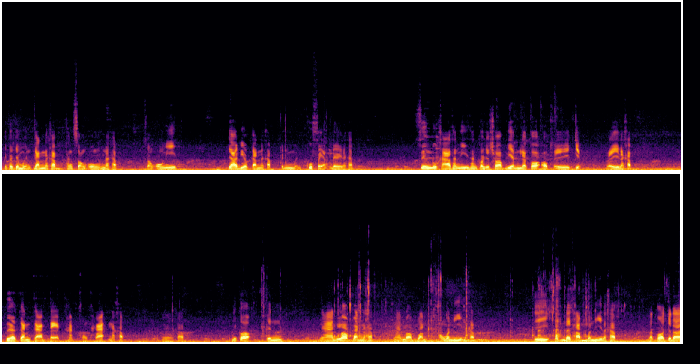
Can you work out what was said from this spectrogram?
แล้วก็จะเหมือนกันนะครับ ทั้งสององค์นะครับสององค์นี้เจ้าเดียวกันนะครับ เป็นเหมือนคู่แฝดเลยนะครับ ซึ่งลูกค้าท่านนี้ท่านก็จะชอบเลี่ยมแล้วก็เอาไปเก็บไว้นะครับ เพื่อกันการแตกหักของพระนะครับอ่ครับ นี่ก็เป็นงานรอบวันนะครับ งานรอบวันของวันนี้นะครับ ที่ผมได้ทำวันนี้นะครับ แล้วก็จะได้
